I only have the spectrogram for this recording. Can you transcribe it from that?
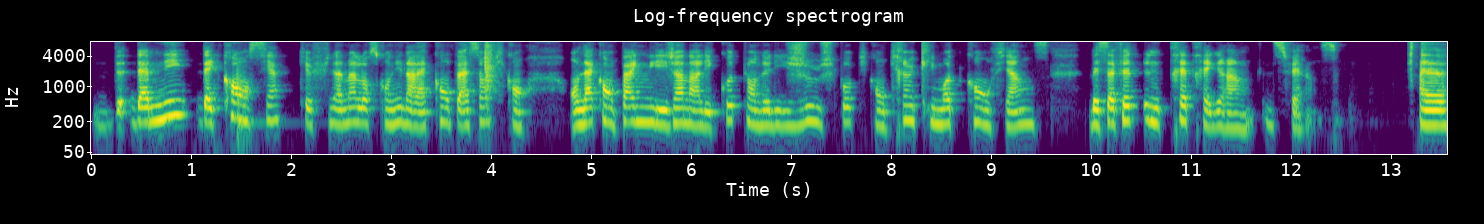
d'amener, d'être conscient que finalement, lorsqu'on est dans la compassion, puis qu'on on accompagne les gens dans l'écoute, puis on ne les juge pas, puis qu'on crée un climat de confiance, bien, ça fait une très, très grande différence. Euh,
